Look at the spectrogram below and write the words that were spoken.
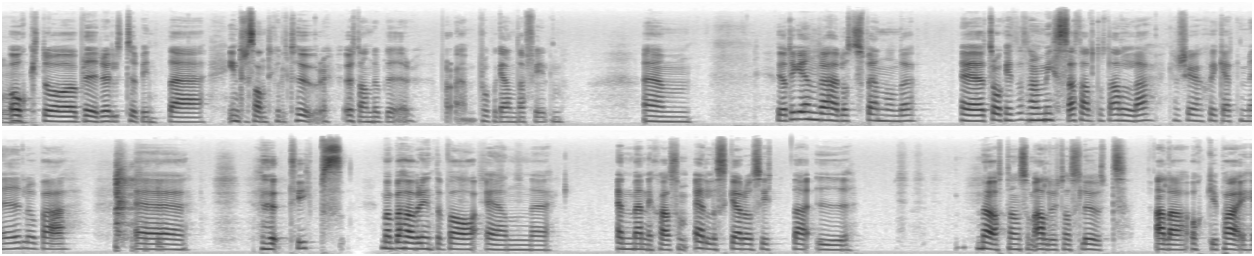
Mm. Och då blir det typ inte intressant kultur, utan det blir bara en propagandafilm. Um, jag tycker ändå det här låter spännande. Eh, tråkigt att han har missat allt åt alla. Kanske jag skickar ett mail och bara eh, tips. Man behöver inte vara en, eh, en människa som älskar att sitta i möten som aldrig tar slut, alla Occupy,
